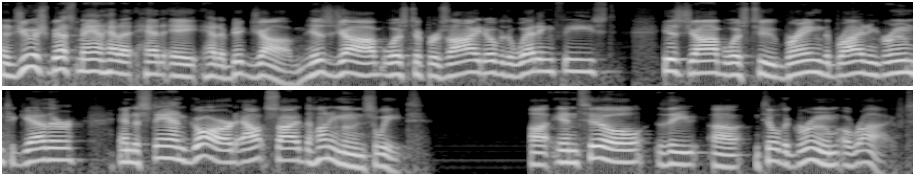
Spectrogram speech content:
And a Jewish best man had a, had, a, had a big job. His job was to preside over the wedding feast. His job was to bring the bride and groom together and to stand guard outside the honeymoon suite uh, until, the, uh, until the groom arrived.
